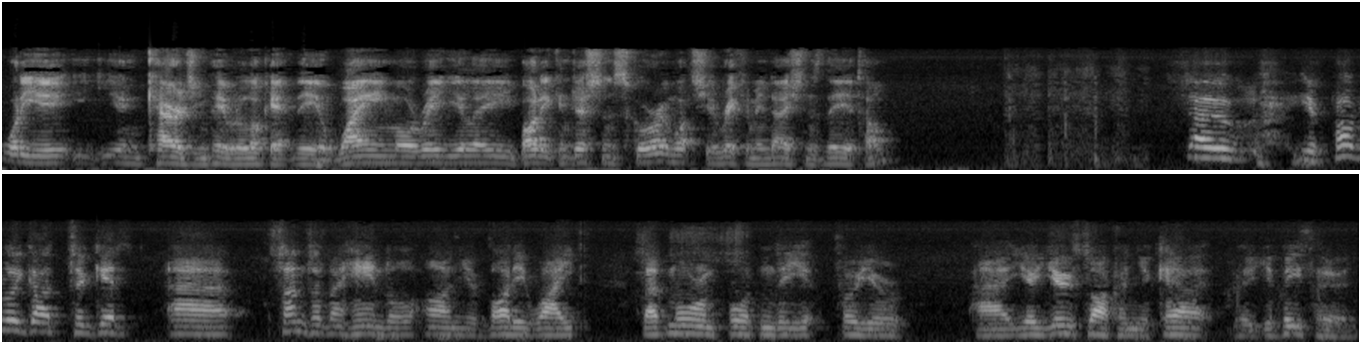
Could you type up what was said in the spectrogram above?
what are you, you encouraging people to look at there? Weighing more regularly, body condition scoring. What's your recommendations there, Tom? So you've probably got to get uh, some sort of a handle on your body weight, but more importantly for your uh, your youth like on your cow, your beef herd,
